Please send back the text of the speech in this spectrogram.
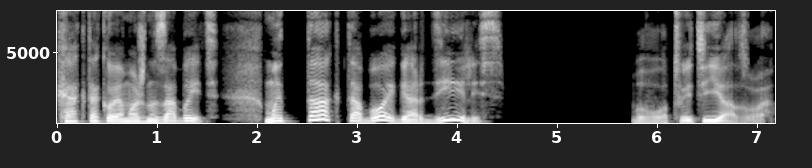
«Как такое можно забыть? Мы так тобой гордились!» Вот ведь язва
